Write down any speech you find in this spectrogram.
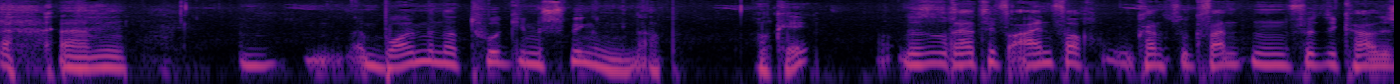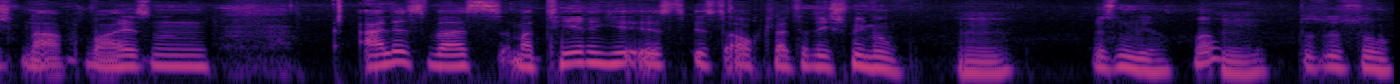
ähm, Bäume Natur geben Schwingungen ab. Okay. Das ist relativ einfach, kannst du quantenphysikalisch nachweisen alles, was Materie ist, ist auch gleichzeitig Schwingung. Mhm. Wissen wir. Ne? Mhm. Das ist so.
